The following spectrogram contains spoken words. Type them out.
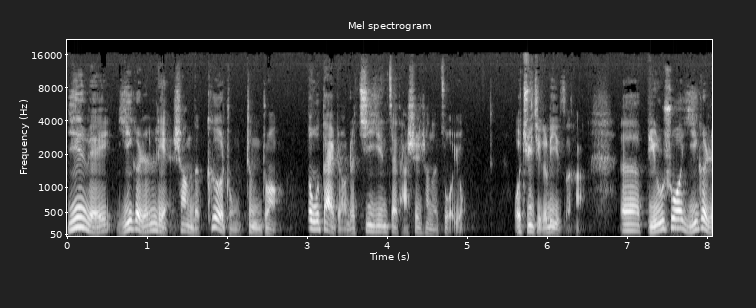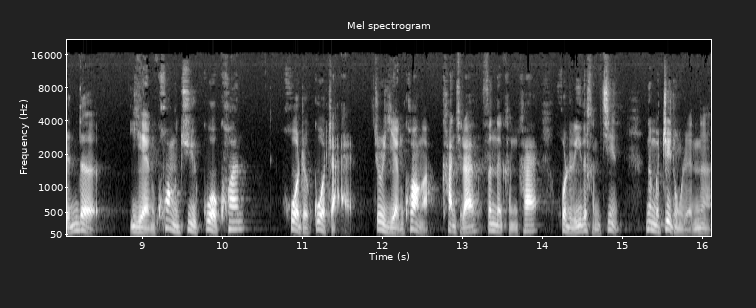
因为一个人脸上的各种症状都代表着基因在他身上的作用。我举几个例子哈，呃，比如说一个人的眼眶距过宽或者过窄，就是眼眶啊看起来分得很开或者离得很近。那么这种人呢，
